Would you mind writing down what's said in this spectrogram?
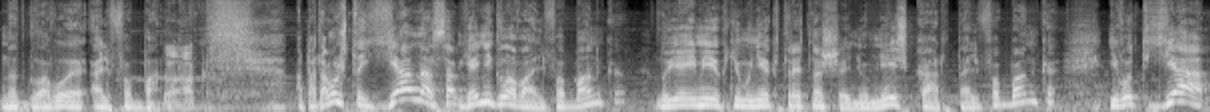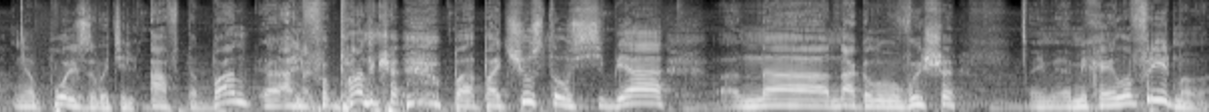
над главой Альфа-банка. Так. А потому что я, на самом я не глава Альфа-банка, но я имею к нему некоторое отношение. У меня есть карта Альфа-банка. И вот я, э, пользователь автобанк, э, Альфа-банка, по- почувствовал себя э, на, на голову выше Михаила Фридмана,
